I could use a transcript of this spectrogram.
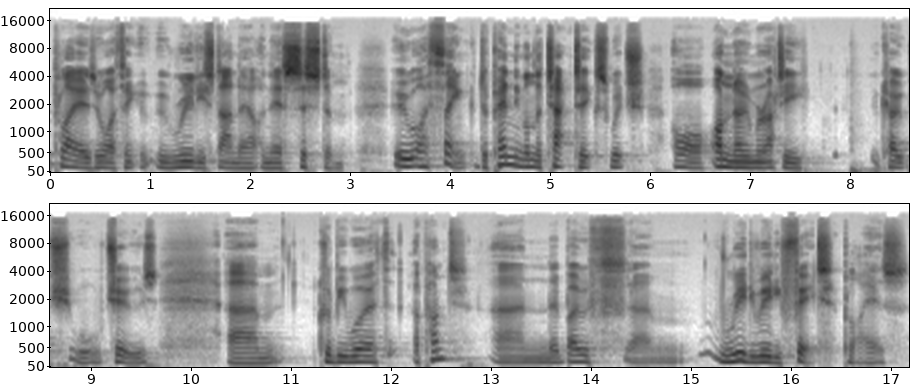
players who I think who really stand out in their system, who I think, depending on the tactics which our unknown Muratti coach will choose, um, could be worth a punt. And they're both um, really, really fit players,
